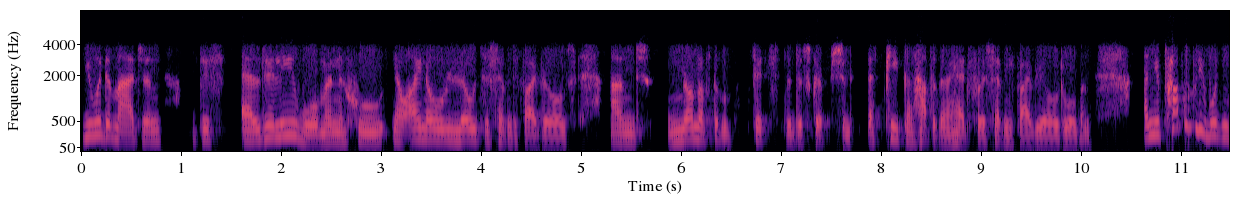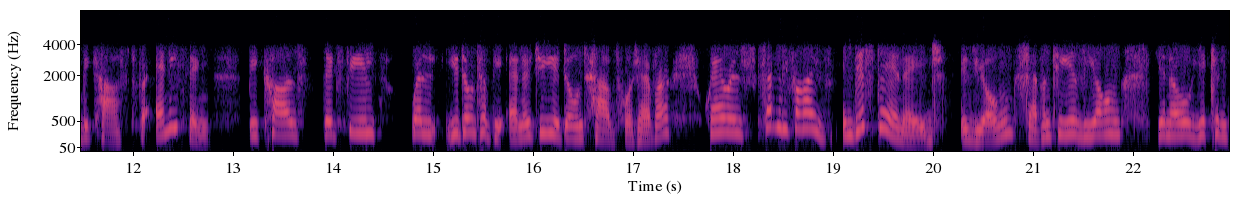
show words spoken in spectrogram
you would imagine this elderly woman who now I know loads of 75 year olds, and none of them fits the description that people have in their head for a 75 year old woman. And you probably wouldn't be cast for anything because they'd feel, well, you don't have the energy, you don't have whatever. Whereas 75 in this day and age is young, 70 is young. You know, you can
